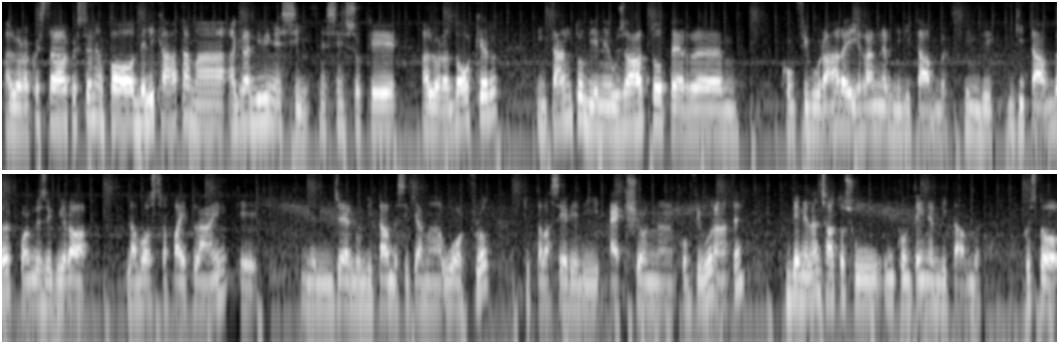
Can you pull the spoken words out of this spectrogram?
Allora, questa questione è un po' delicata, ma a grandi linee sì, nel senso che allora, Docker intanto viene usato per eh, configurare i runner di GitHub, quindi GitHub quando eseguirà la vostra pipeline che nel gergo GitHub si chiama workflow, tutta la serie di action configurate, viene lanciato su un container GitHub. Questo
